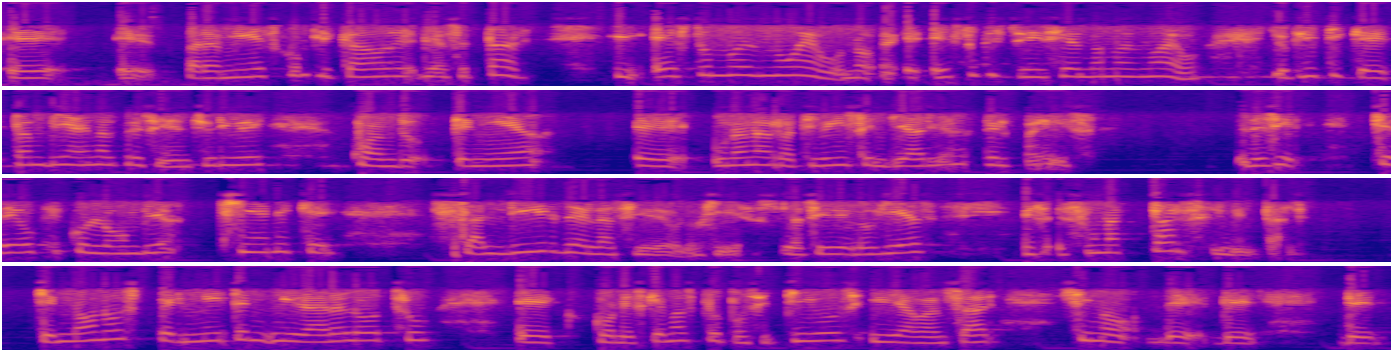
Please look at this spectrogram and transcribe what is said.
eh, eh, para mí es complicado de, de aceptar. Y esto no es nuevo, no, eh, esto que estoy diciendo no es nuevo. Yo critiqué también al presidente Uribe cuando tenía eh, una narrativa incendiaria del país. Es decir, creo que Colombia tiene que salir de las ideologías. Las ideologías es, es una cárcel mental que no nos permiten mirar al otro eh, con esquemas propositivos y de avanzar, sino de, de- de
